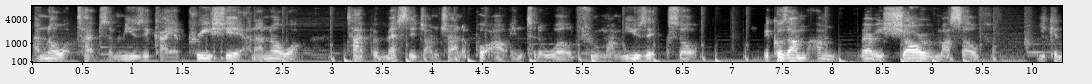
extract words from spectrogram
I know what types of music I appreciate, and I know what type of message I'm trying to put out into the world through my music. So, because I'm I'm very sure of myself, you can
